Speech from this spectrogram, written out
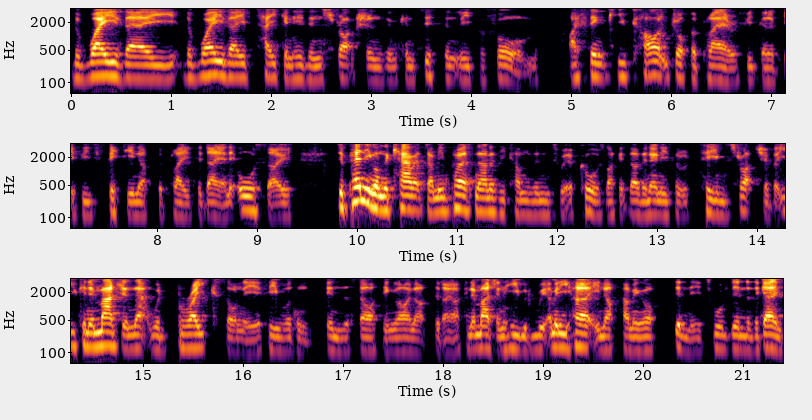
the way they the way they've taken his instructions and consistently perform. I think you can't drop a player if he's going to if he's fit enough to play today. And it also depending on the character, I mean, personality comes into it, of course, like it does in any sort of team structure. But you can imagine that would break Sonny if he wasn't in the starting lineup today. I can imagine he would. Re- I mean, he hurt enough coming off, didn't he, towards the end of the game?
